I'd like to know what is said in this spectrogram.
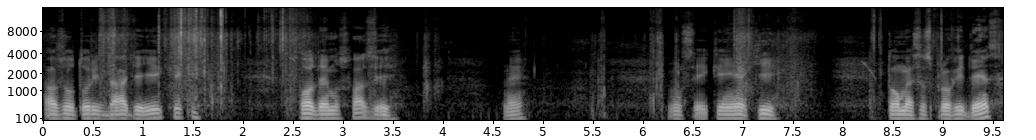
às autoridades aí o que, que podemos fazer, né? Não sei quem é que toma essas providências,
